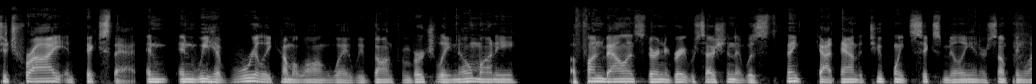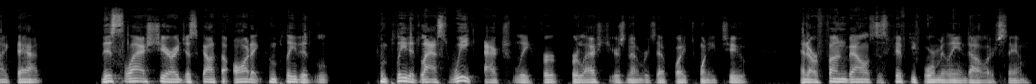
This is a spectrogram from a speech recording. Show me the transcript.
to try and fix that. And and we have really come a long way. We've gone from virtually no money, a fund balance during the Great Recession that was I think got down to 2.6 million or something like that. This last year, I just got the audit completed completed last week actually for for last year's numbers FY22, and our fund balance is 54 million dollars, Sam.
